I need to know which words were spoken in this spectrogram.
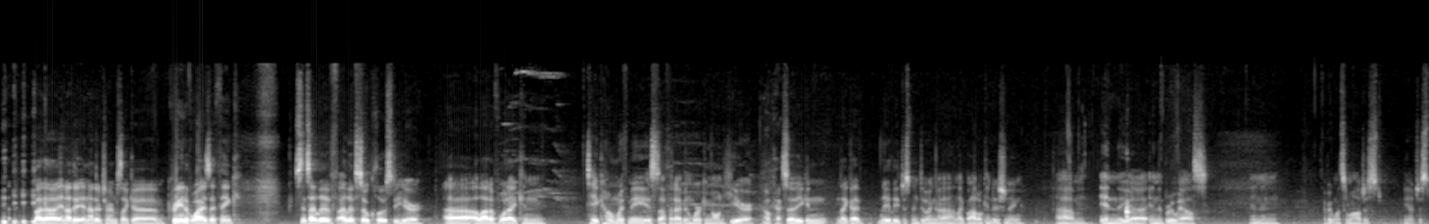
but uh, in other in other terms, like uh, creative wise, I think since I live I live so close to here, uh, a lot of what I can take home with me is stuff that I've been working on here. Okay. So you can like I've lately just been doing uh, like bottle conditioning um, in the uh, in the brew house, and then every once in a while just you know just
